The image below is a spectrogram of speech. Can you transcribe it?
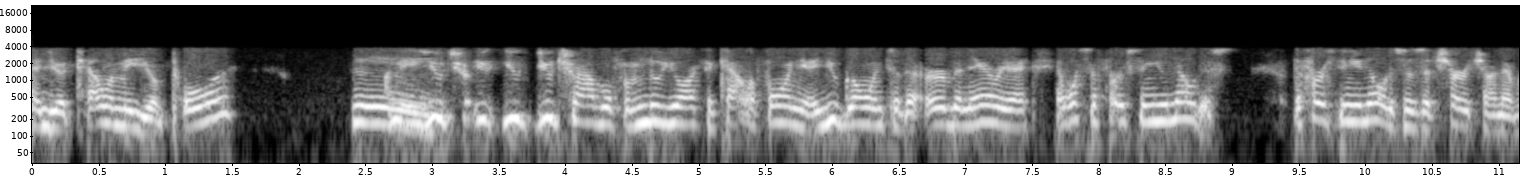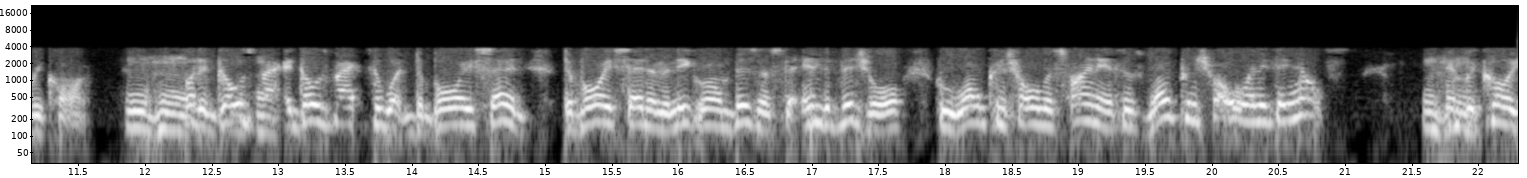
And you're telling me you're poor? Hmm. I mean, you, tr- you you you travel from New York to California, and you go into the urban area, and what's the first thing you notice? The first thing you notice is a church on every corner. Mm-hmm. But it goes mm-hmm. back. It goes back to what Du Bois said. Du Bois said in the Negro in business, the individual who won't control his finances won't control anything else. Mm-hmm. And because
